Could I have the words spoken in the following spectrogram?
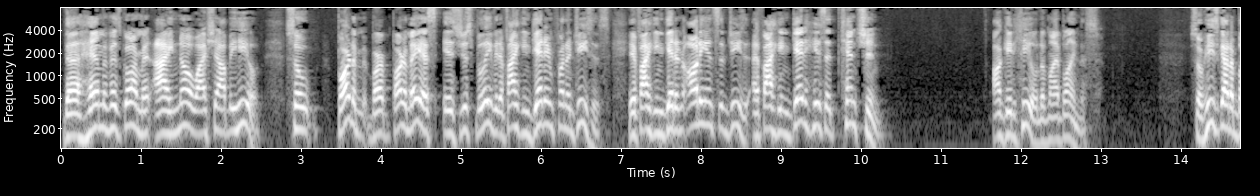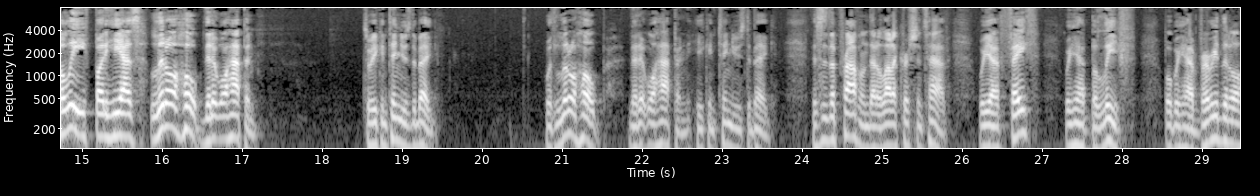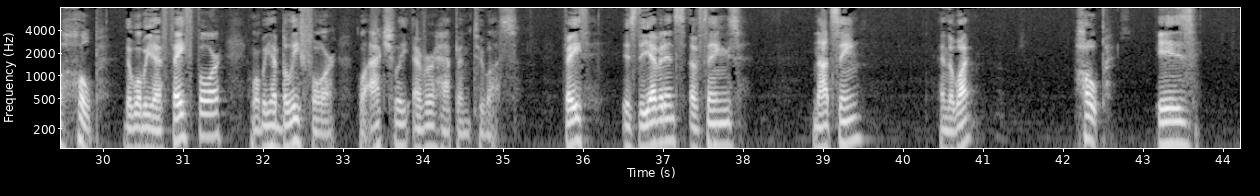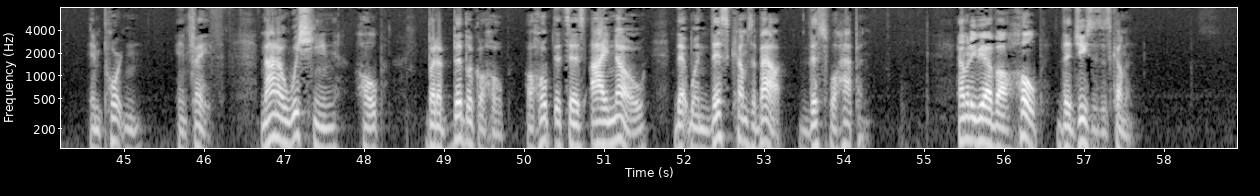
the hem of his garment, I know I shall be healed. So Bartimaeus is just believing if I can get in front of Jesus, if I can get an audience of Jesus, if I can get his attention, I'll get healed of my blindness. So he's got a belief, but he has little hope that it will happen. So he continues to beg. With little hope that it will happen, he continues to beg. This is the problem that a lot of Christians have. We have faith, we have belief, but we have very little hope that what we have faith for and what we have belief for will actually ever happen to us. Faith is the evidence of things not seen. And the what? Hope is important in faith. Not a wishing hope, but a biblical hope. A hope that says, I know that when this comes about, this will happen. How many of you have a hope that Jesus is coming?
